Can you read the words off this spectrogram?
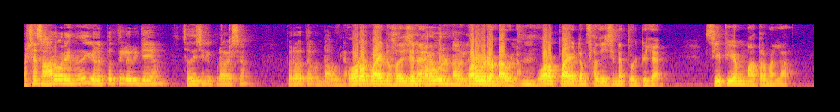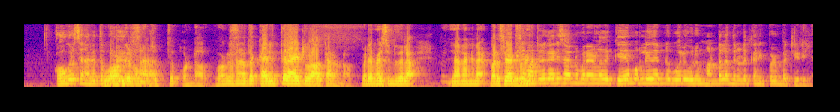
പക്ഷേ സാറ് പറയുന്നത് എളുപ്പത്തിൽ ഒരു ജയം സതീശന് ഇപ്രാവശ്യം പിറവത്ത് ഉണ്ടാവില്ല. ഉറപ്പായിട്ടും സതീശനെ പറവൂരുണ്ടാവില്ല ഉറപ്പായിട്ടും സതീശനെ തോൽപ്പിക്കാൻ സി പി എം മാത്രമല്ല കോൺഗ്രസിനകത്ത് കോൺഗ്രസിനകത്ത് ഉണ്ടാവും. കോൺഗ്രസിനകത്ത് കരുത്തരായിട്ടുള്ള ആൾക്കാരുണ്ടാവും. ഇപ്പോൾ രമേശ് ചെന്നിത്തല ഞാൻ അങ്ങനെ പരസ്യമായിട്ട് മറ്റൊരു കാര്യം സാറിന് പറയാനുള്ളത് കെ മുരളീധരന് പോലും ഒരു മണ്ഡലം തിരഞ്ഞെടുക്കാൻ ഇപ്പോഴും പറ്റിയിട്ടില്ല.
